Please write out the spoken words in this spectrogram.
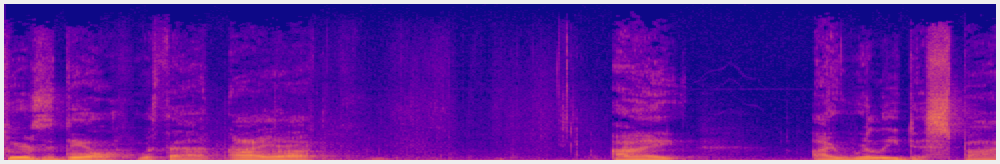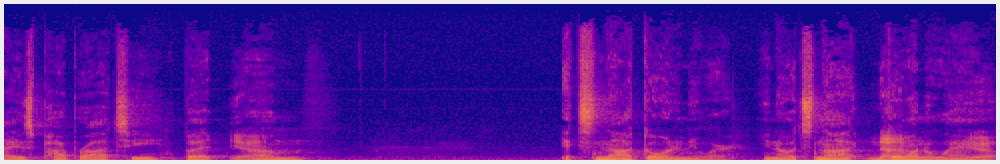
here's the deal with that. I uh, I I really despise paparazzi, but Yeah. um, it's not going anywhere. You know, it's not No, going away. yeah.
